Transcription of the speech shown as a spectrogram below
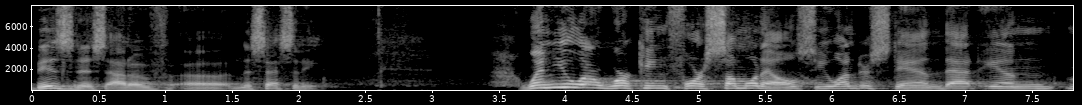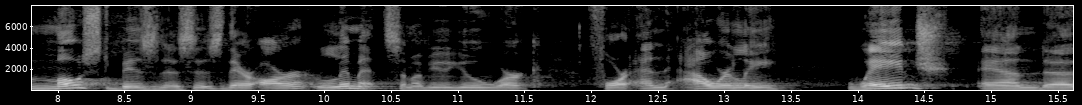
business out of uh, necessity. When you are working for someone else, you understand that in most businesses there are limits. Some of you, you work for an hourly wage, and uh,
